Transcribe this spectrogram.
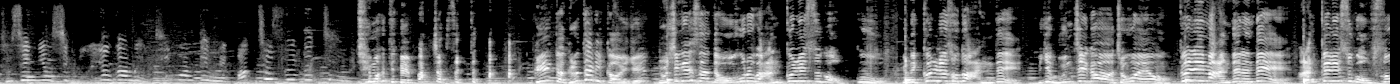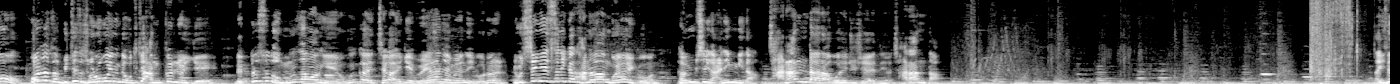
두세 명씩 몰려가는 팀원 때문에 빡쳤을 테지 팀원 때문에 빠졌을 때 그러니까 그렇다니까 이게. 요싱리스한테 어그로가 안 끌릴 수가 없고 근데 끌려서도 안 돼. 이게 문제가 저거예요. 끌리면 안 되는데 안 끌릴 수가 없어. 혼자서 밑에서 저러고 있는데 어떻게 안 끌려 이게? 냅둘 수도 없는 상황이에요. 그러니까 제가 이게 왜 하냐면 이거를 요싱리스니까 가능한 거예요 이건. 겸식 아닙니다. 잘한다 라고 해주셔야 돼요. 잘한다. nice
